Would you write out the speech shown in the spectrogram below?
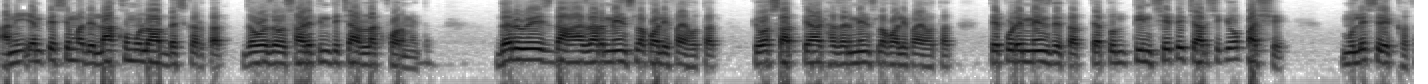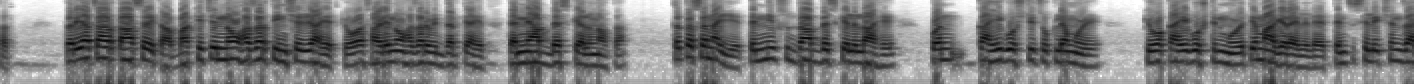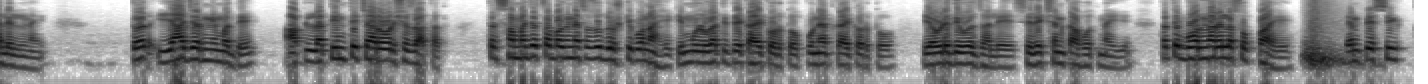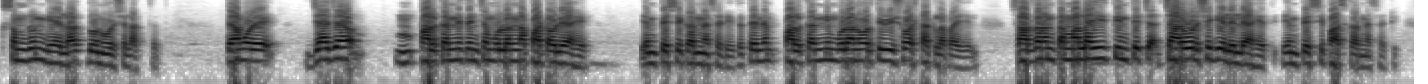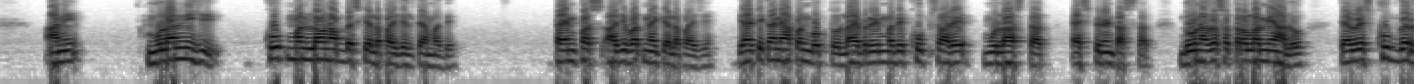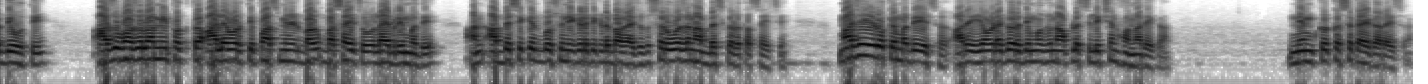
आणि एमपीएससी मध्ये लाखो मुलं अभ्यास करतात जवळजवळ साडेतीन ते चार लाख फॉर्म येतात. दरवेळेस दहा हजार मेन्सला क्वालिफाय होतात किंवा सात ते आठ हजार मेन्सला क्वालिफाय होतात. ते पुढे मेन्स देतात त्यातून तीनशे ते चारशे किंवा पाचशे मुले सिलेक्ट होतात. तर याचा अर्थ असं आहे का बाकीचे नऊ हजार तीनशे जे आहेत किंवा साडे नऊ हजार विद्यार्थी आहेत त्यांनी अभ्यास केला नव्हता. तर तसं नाहीये. त्यांनी सुद्धा अभ्यास केलेला आहे पण काही गोष्टी चुकल्यामुळे किंवा काही गोष्टींमुळे ते मागे राहिलेले आहेत. त्यांचं सिलेक्शन झालेलं नाही. तर या जर्नीमध्ये आपल्याला तीन ते चार वर्ष जातात. तर समाजाचा बघण्याचा जो दृष्टिकोन आहे की मुलगा तिथे काय करतो पुण्यात काय करतो एवढे दिवस झाले सिलेक्शन का होत नाहीये तर ते बोलणाऱ्याला सोपं आहे. एमपीएससी समजून घ्यायला दोन वर्ष लागतात. त्यामुळे ज्या ज्या पालकांनी त्यांच्या मुलांना पाठवले आहे एमपीएससी करण्यासाठी तर त्यांनी पालकांनी मुलांवरती विश्वास टाकला पाहिजे. साधारणतः मलाही तीन ते चार वर्ष गेलेले आहेत एमपीएससी पास करण्यासाठी. आणि मुलांनीही खूप मन लावून अभ्यास केला पाहिजे त्यामध्ये. टाइमपास अजिबात नाही केला पाहिजे. या ठिकाणी आपण बघतो लायब्ररीमध्ये खूप सारे मुलं असतात ॲस्पिरंट असतात. दोन हजार सतराला मी आलो त्यावेळेस खूप गर्दी होती. आजूबाजूला मी फक्त आल्यावरती पाच मिनिट ब- बसायचो लायब्ररीमध्ये आणि अभ्यासिकेत बसून इकडे तिकडे बघायचो. तर सर्वजण अभ्यास करत असायचे. माझ्याही डोक्यामध्ये यायचं अरे एवढ्या गर्दीमधून आपलं सिलेक्शन होणार आहे का? नेमकं कसं काय करायचं?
